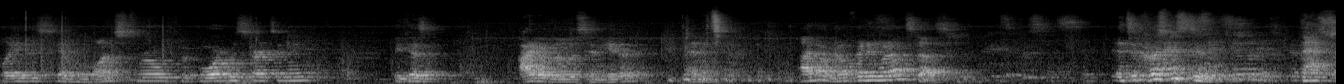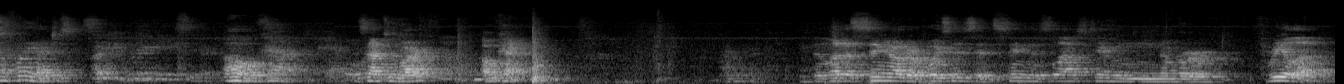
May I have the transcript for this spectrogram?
play this hymn once through before we start singing. Because I don't know this hymn either. And I don't know if anyone else does. It's a Christmas tune. That's so funny, I just. I- Oh, okay. It's not too hard? Okay. Then let us sing out our voices and sing this last hymn, number 311.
